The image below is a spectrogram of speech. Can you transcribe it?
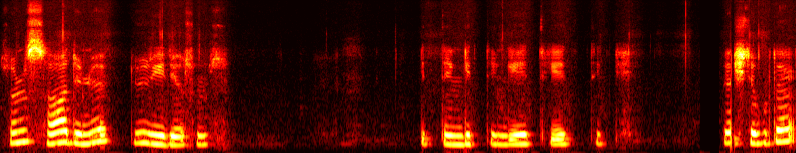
Sonra sağa dönüp düz gidiyorsunuz. Gittin gittin git git git. Ve işte burada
